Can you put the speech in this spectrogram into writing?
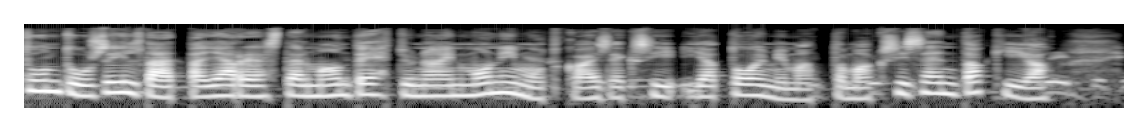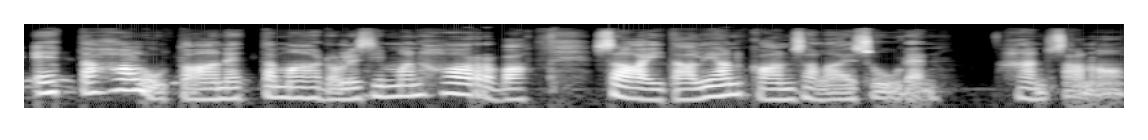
Tuntuu siltä, että järjestelmä on tehty näin monimutkaiseksi ja toimimattomaksi sen takia, että halutaan, että mahdollisimman harva saa Italian kansalaisuuden, hän sanoo.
